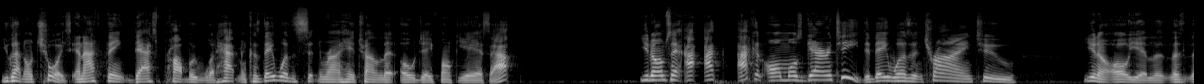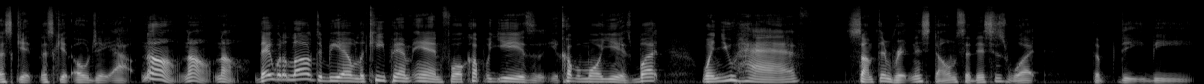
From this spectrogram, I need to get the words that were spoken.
you got no choice. And I think that's probably what happened because they wasn't sitting around here trying to let OJ funky ass out. You know what I'm saying? I, I I can almost guarantee that they wasn't trying to, you know, oh yeah, let, let's let's get let's get OJ out. No, no, no. They would have loved to be able to keep him in for a couple years, a couple more years. But when you have something written in stone said this is what the the the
